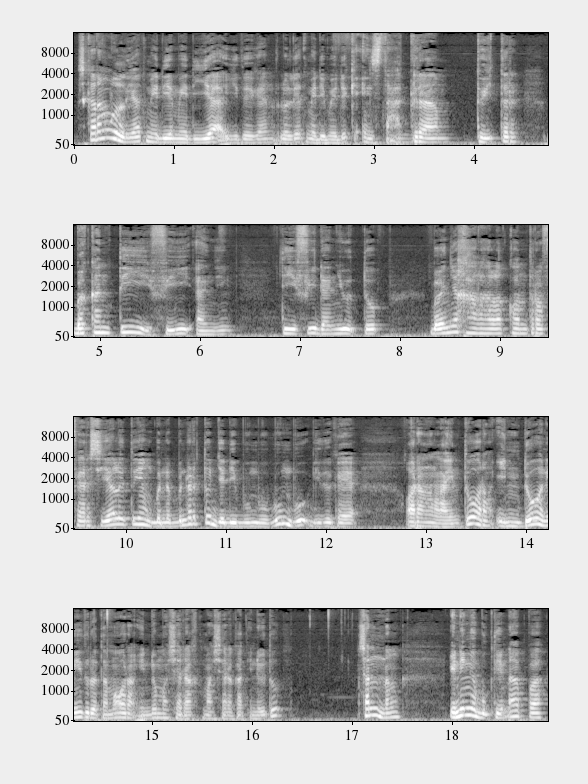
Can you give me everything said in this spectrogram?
Sekarang lu lihat media-media gitu kan lu lihat media-media kayak Instagram Twitter bahkan TV anjing. TV dan YouTube. Banyak hal-hal kontroversial itu yang bener-bener tuh jadi bumbu-bumbu gitu. Kayak orang lain tuh orang Indo nih terutama orang Indo masyarakat masyarakat Indo itu seneng. Ini ngebuktiin apa?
